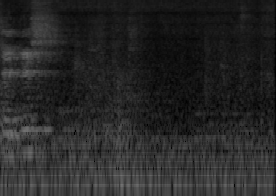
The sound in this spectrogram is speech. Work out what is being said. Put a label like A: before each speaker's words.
A: take this.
